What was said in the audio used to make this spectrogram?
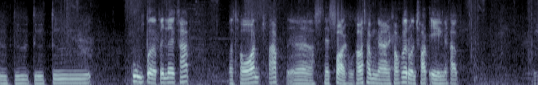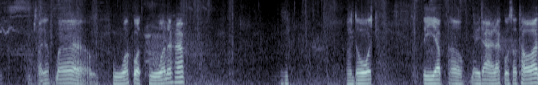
ื้อตื้อตื้อตื้อพุ่งเปิดไปเลยครับสะท้อนปั๊บอ่าเซตฟอร์ดของเขาทำงานเขาก็โดนช็อตเองนะครับ ถอยออกมา หัวกดหัวนะครับเอาโดดเสียบเอาไม่ได้แล้วกดสะท้อน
